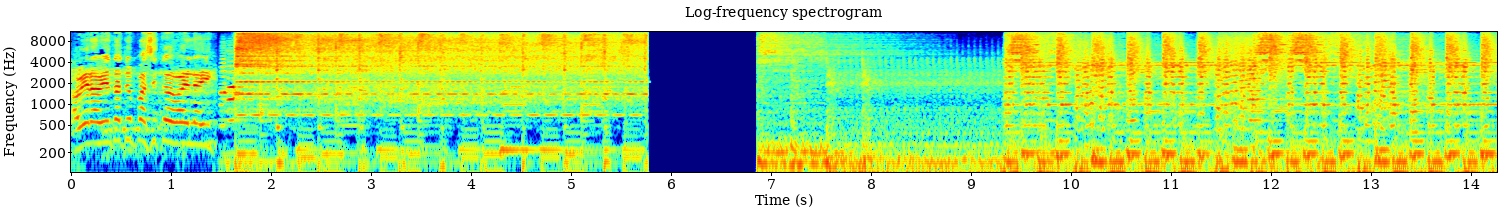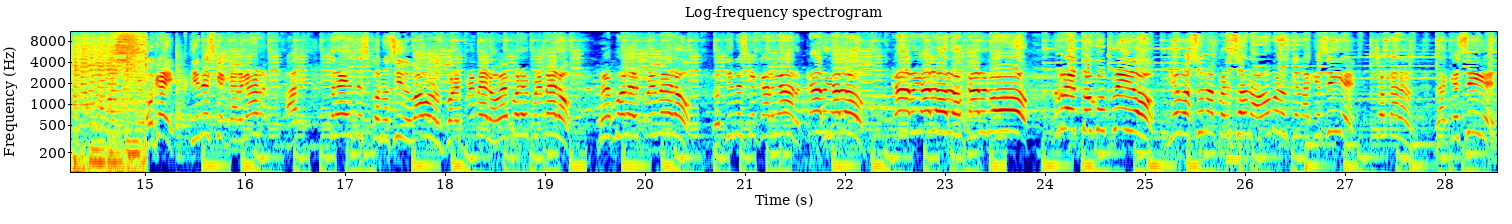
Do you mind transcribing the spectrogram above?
A ver, aviéntate un pasito de baile ahí. Sigue. Chócanos, la que sigue.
